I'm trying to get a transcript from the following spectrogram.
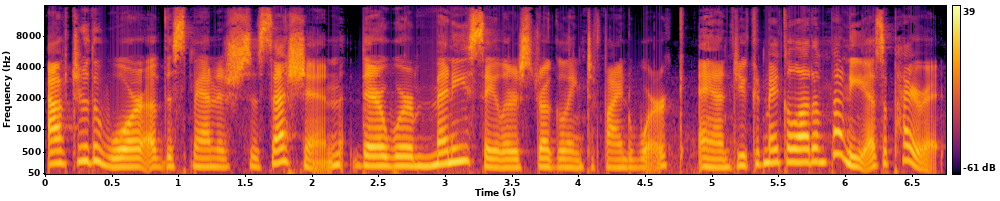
After the War of the Spanish Succession, there were many sailors struggling to find work, and you could make a lot of money as a pirate.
